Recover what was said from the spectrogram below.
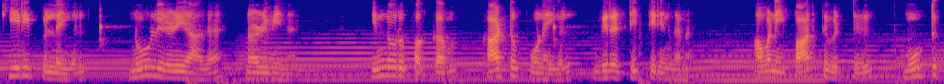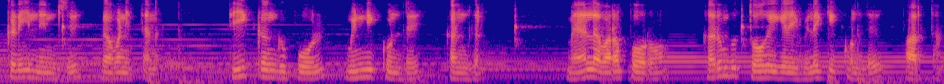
கீரிப்பிள்ளைகள் நூலிழையாக நழுவின. இன்னொரு பக்கம் காட்டுப்பூனைகள் விரட்டி திரிந்தன. அவனை பார்த்துவிட்டு மூட்டுக்கடியில் நின்று கவனித்தன. தீக்கங்கு போல் மின்னிக்கொண்டு கண்கள். மேலே வரப்போறோம். கரும்பு தோகைகளை விலக்கி கொண்டு பார்த்தான்.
